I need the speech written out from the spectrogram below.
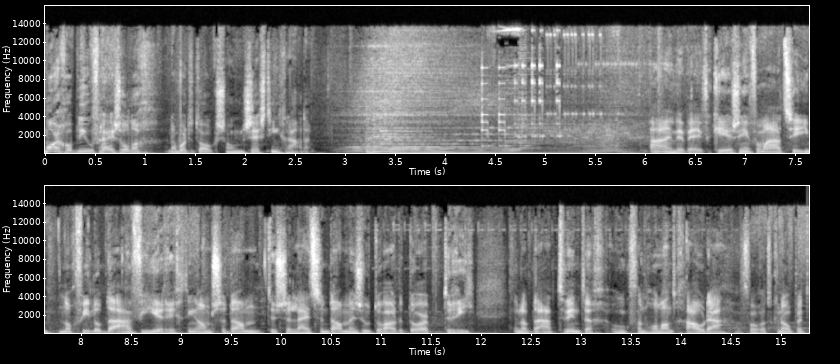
Morgen opnieuw vrij zonnig en dan wordt het ook zo'n 16 graden. ANWB Verkeersinformatie. Nog viel op de A4 richting Amsterdam. Tussen Leidsendam en Dorp 3. En op de A20 hoek van Holland-Gouda voor het knooppunt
